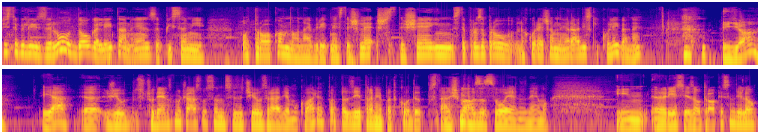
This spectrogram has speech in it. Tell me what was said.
vi ste bili zelo dolga leta ne, zapisani otrokom, no najverjetneje ste, šle, ste še in ste pravzaprav, lahko rečem, ne radijski kolega, ne? ja. Ja, eh, že v študentskem času sem se začel z radijem ukvarjati, pa, pa z jetram je pa tako, da postaneš malo zasvojen z njemu. In eh, res je, za otroke sem delal.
